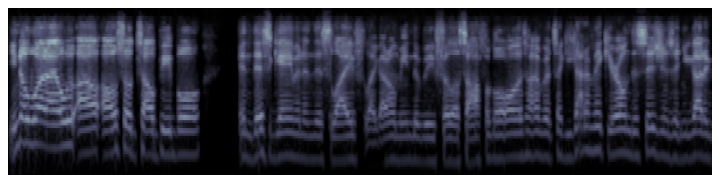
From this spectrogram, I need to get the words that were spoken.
you know what? I I'll also tell people in this game and in this life, like I don't mean to be philosophical all the time, but it's like you got to make your own decisions and you got to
